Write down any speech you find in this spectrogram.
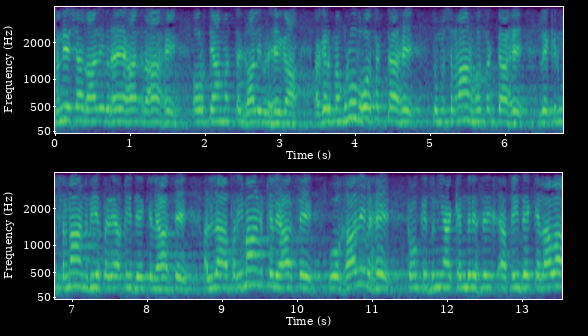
ہمیشہ غالب رہا ہے اور قیامت تک غالب رہے گا۔ اگر مغلوب ہو سکتا ہے تو مسلمان ہو سکتا ہے، لیکن مسلمان بھی اپنے عقیدے کے لحاظ سے، اللہ پر ایمان کے لحاظ سے وہ غالب ہے، کیونکہ دنیا کے اندر سے عقیدے کے علاوہ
